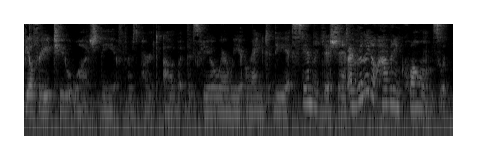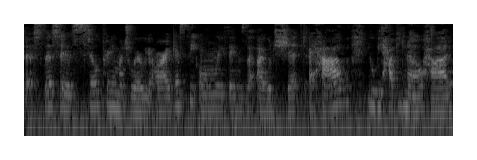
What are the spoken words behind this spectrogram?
feel free to watch the first part of this video where we ranked the standard edition. I really don't have any qualms with this. This is still pretty much where we are. I guess the only things that I would shift, I have, you'll be happy to know, had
